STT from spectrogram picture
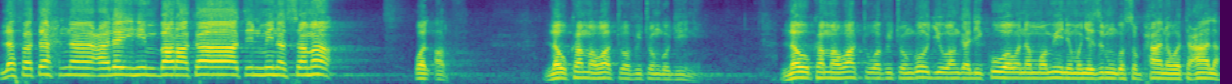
lafatahna alayhim barakatin minas samaa wal ardh lau kama watu wa vitongojini lau kama watu wa vitongoji wangalikuwa wanamwamini Mwenyezi Mungu Subhanahu wa Ta'ala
